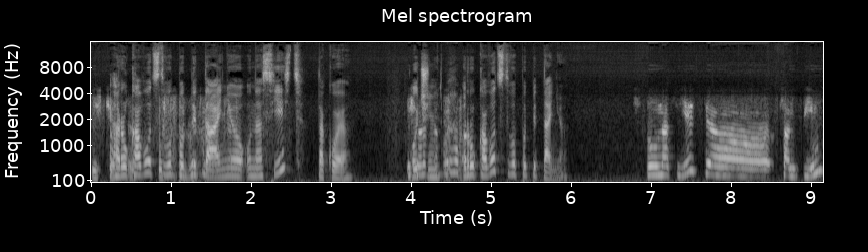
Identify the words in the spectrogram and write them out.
естественно. А руководство по питанию у нас есть такое? Еще Очень. Руководство по питанию. Ну, у нас есть э, Санпин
